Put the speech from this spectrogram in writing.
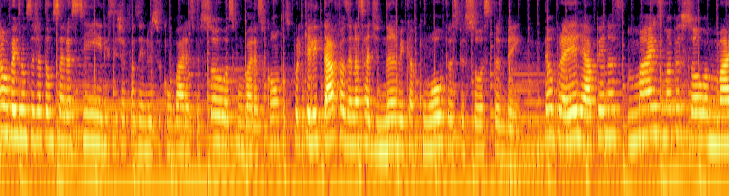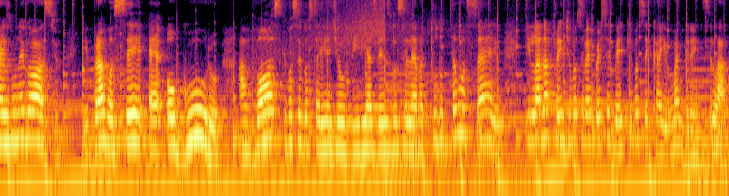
talvez não seja tão sério assim, ele esteja fazendo isso com várias pessoas, com várias contas, porque ele está fazendo essa dinâmica com outras pessoas também. Então, para ele é apenas mais uma pessoa, mais um negócio. E para você é o guru, a voz que você gostaria de ouvir e às vezes você leva tudo tão a sério e lá na frente você vai perceber que você caiu uma grande cilada.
